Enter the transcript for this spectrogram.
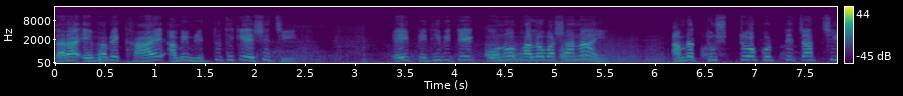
তারা এভাবে খায় আমি মৃত্যু থেকে এসেছি। এই পৃথিবীতে কোনো ভালোবাসা নাই। আমরা তুষ্ট করতে চাচ্ছি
